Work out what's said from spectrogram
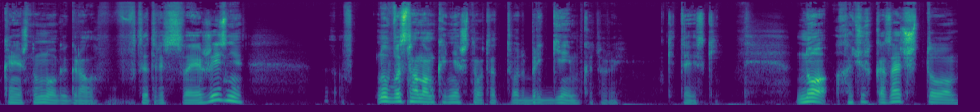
конечно, много играл в Tetris в своей жизни. Ну, в основном, конечно, вот этот вот Game, который китайский. Но хочу сказать, что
